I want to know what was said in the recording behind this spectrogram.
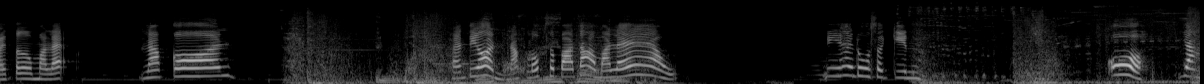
ไปเติมมาแล้วลาก่อนแพนติออนนักรบสปาร์ตามาแล้ว นี่ให้ดูสกิน โอ้ อย่าง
